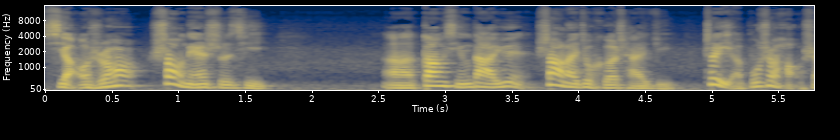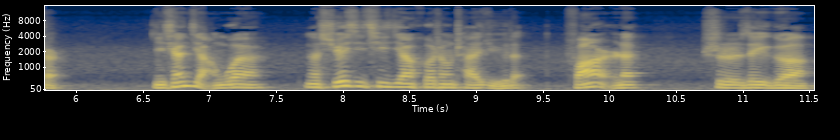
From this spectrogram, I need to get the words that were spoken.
小时候，少年时期，啊，刚行大运，上来就合财局，这也不是好事儿。以前讲过呀，那学习期间合成财局了，反而呢是这个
